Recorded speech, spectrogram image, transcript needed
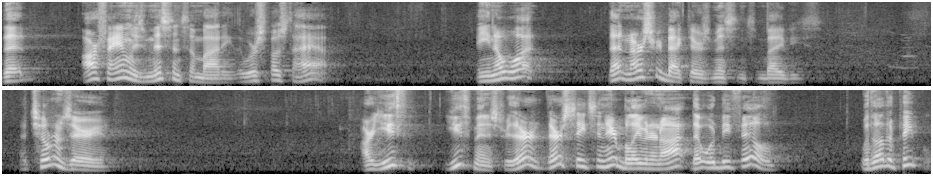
that our family's missing somebody that we're supposed to have. And you know what? That nursery back there is missing some babies. That children's area our youth, youth ministry. There, there are seats in here, believe it or not, that would be filled with other people.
